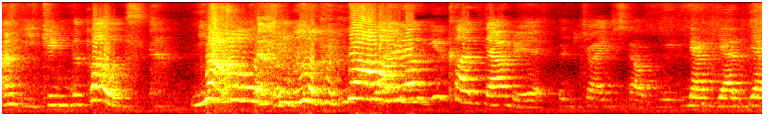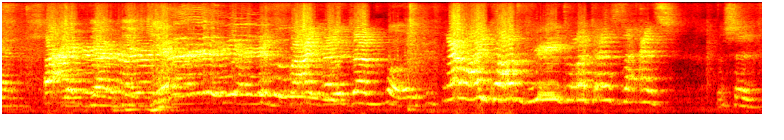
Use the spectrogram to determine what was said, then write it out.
I'm eating the post. No! no! Why don't you come down here and try to stop me? Yum, yum, yum. Yum, yum, yum, yum. Spiders and bugs. No, I can't read what it says. It says,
